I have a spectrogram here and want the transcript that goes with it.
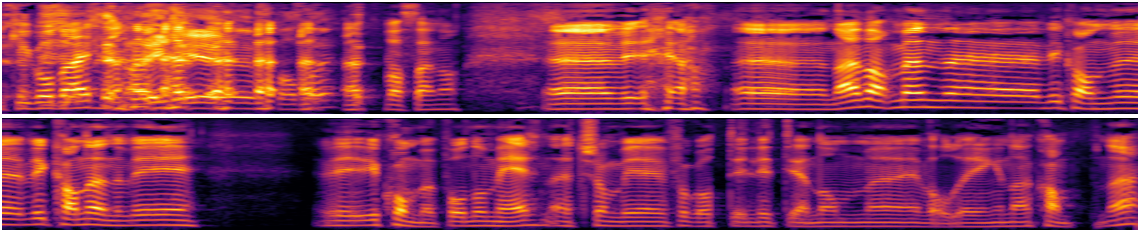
ikke gå der. Nei, ikke pass deg. Pass deg nå. Uh, vi, ja, uh, nei da, men uh, vi kan vi kan hende vi, vi, vi kommer på noe mer, ettersom vi får gått litt gjennom eh, evalueringen av kampene.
